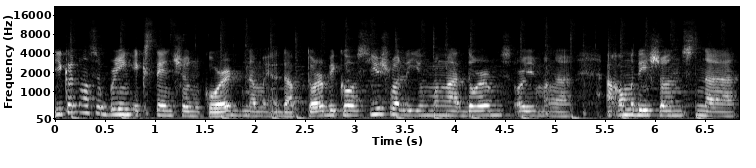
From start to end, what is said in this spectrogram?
You can also bring extension cord na may adapter because usually yung mga dorms or yung mga accommodations na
